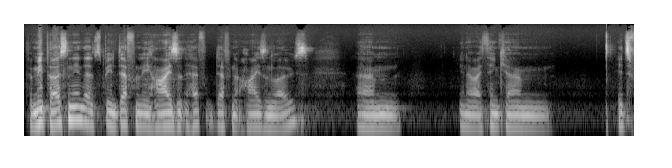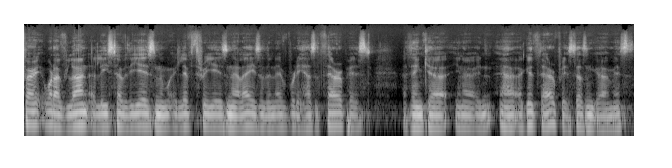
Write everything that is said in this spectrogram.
for me personally, there's been definitely highs, definite highs and lows. Um, you know, I think um, it's very what I've learned at least over the years, and we lived three years in LA, so then everybody has a therapist. I think uh, you know, in, uh, a good therapist doesn't go amiss,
